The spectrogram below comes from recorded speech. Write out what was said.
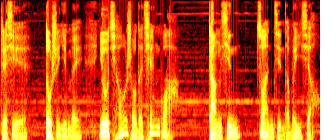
这些都是因为有巧手的牵挂，掌心攥紧的微笑。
